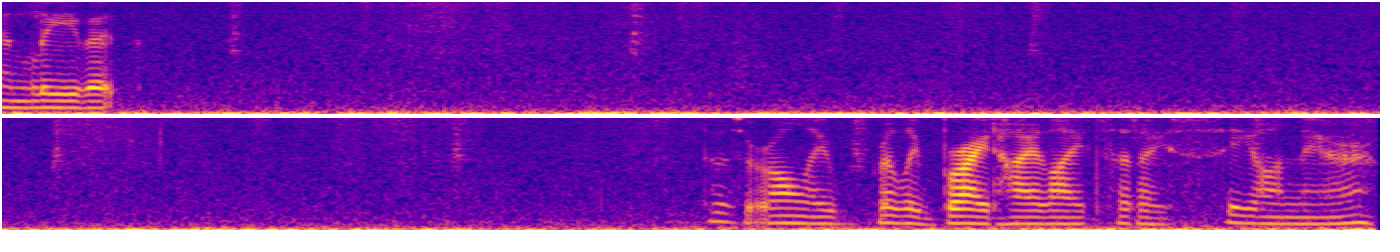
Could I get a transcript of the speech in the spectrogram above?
and leave it. Those are only really bright highlights that I see on there.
